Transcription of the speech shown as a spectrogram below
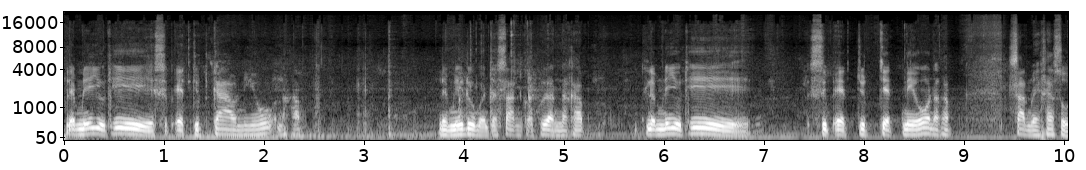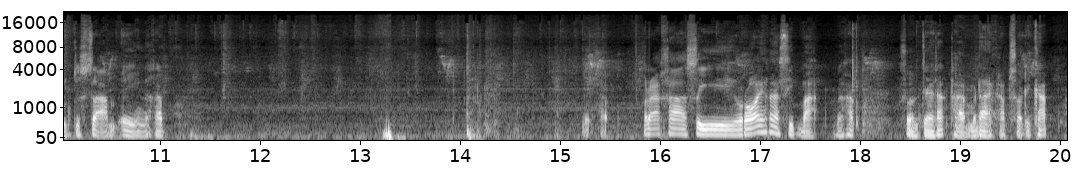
เล่มนี้อยู่ที่ 11.9 นิ้วนะครับ เล่มนี้ดูเหมือนจะสั้นกว่าเพื่อนนะครับ เล่มนี้อยู่ที่ 11.7 นิ้วนะครับ สั้นไปแค่ 0.3 เองนะครับนี่ครับ ราคา 450 บาทนะครับ สนใจทักถามมาได้ครับ สวัสดีครับ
